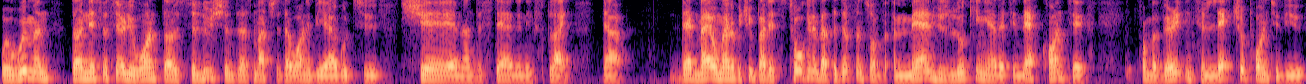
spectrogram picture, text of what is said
where women don't necessarily want those solutions as much as they want to be able to share and understand and explain. Now, that may or may not be true, but it's talking about the difference of a man who's looking at it in that context from a very intellectual point of view,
